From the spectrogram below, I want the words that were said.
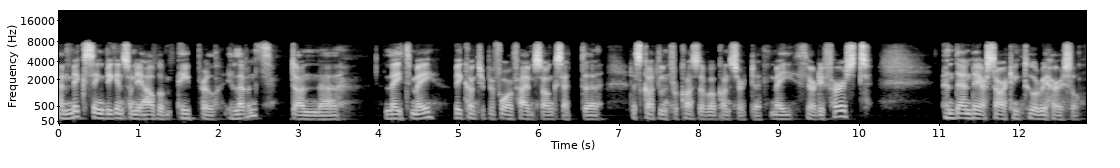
And mixing begins on the album April 11th, done uh, late May. Big Country performed five songs at uh, the Scotland for Kosovo concert at May 31st. And then they are starting to rehearsal.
